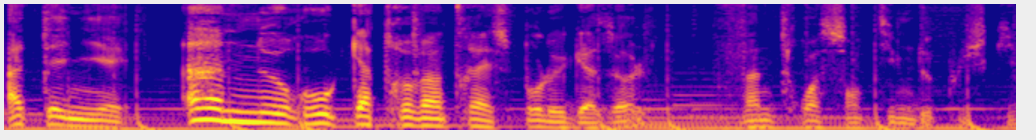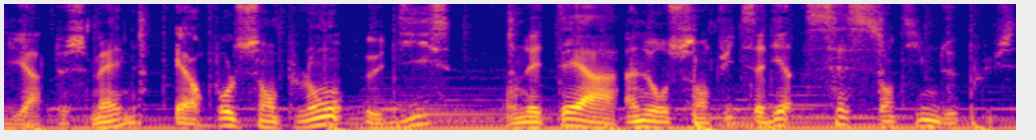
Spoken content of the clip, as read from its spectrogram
atteignait 1,93€ pour le gazole, 23 centimes de plus qu'il y a deux semaines. Et alors pour le samplon E10, on était à 1,68€, c'est-à-dire 16 centimes de plus.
